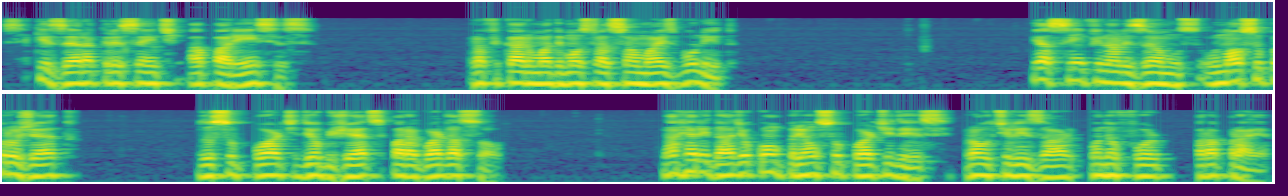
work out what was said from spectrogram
Se quiser, acrescente aparências para ficar uma demonstração mais bonita. E assim finalizamos o nosso projeto do suporte de objetos para guarda-sol. Na realidade, eu comprei um suporte desse para utilizar quando eu for para a praia.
